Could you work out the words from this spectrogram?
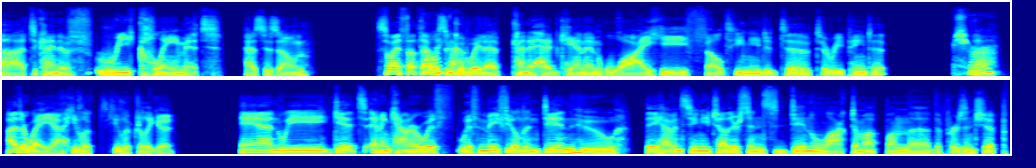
uh, to kind of reclaim it as his own. So I thought that I was a that. good way to kind of headcanon why he felt he needed to to repaint it. Sure. Uh, either way, yeah, he looked he looked really good. And we get an encounter with with Mayfeld and Din, who they haven't seen each other since Din locked him up on the the prison ship.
